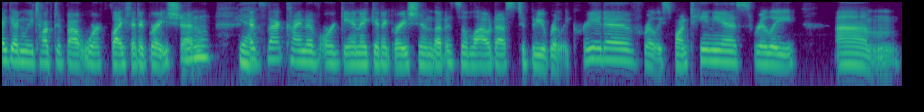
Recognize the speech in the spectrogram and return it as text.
Again, we talked about work life integration. Yeah. It's that kind of organic integration that it's allowed us to be really creative, really spontaneous, really um,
